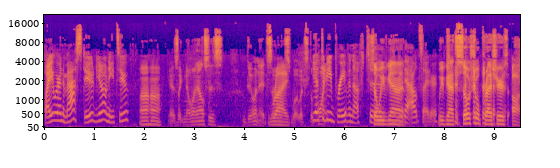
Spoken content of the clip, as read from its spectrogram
why are you wearing a mask dude you don't need to Uh huh. yeah, it's like no one else is doing it so Right. what, what's the you have to be brave enough to So we've to be got- the outsider We've got social pressures. Oh,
